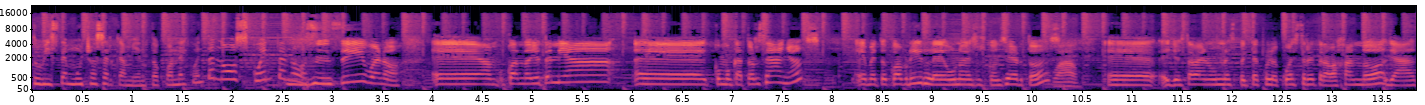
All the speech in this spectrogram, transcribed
Tuviste mucho acercamiento con él. Cuéntanos, cuéntanos. Sí, bueno, eh, cuando yo tenía eh, como 14 años, eh, me tocó abrirle uno de sus conciertos. Wow. Eh, yo estaba en un espectáculo ecuestre trabajando, ya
